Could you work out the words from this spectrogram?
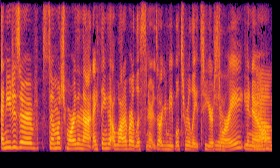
and you deserve so much more than that and i think that a lot of our listeners are going to be able to relate to your story you know Yeah.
